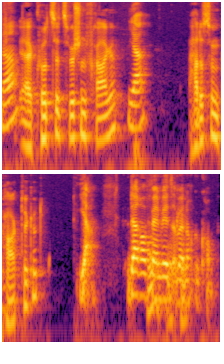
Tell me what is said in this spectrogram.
Na? Äh, kurze Zwischenfrage. Ja. Hattest du ein Parkticket? Ja. Darauf oh, wären wir jetzt okay. aber noch gekommen.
